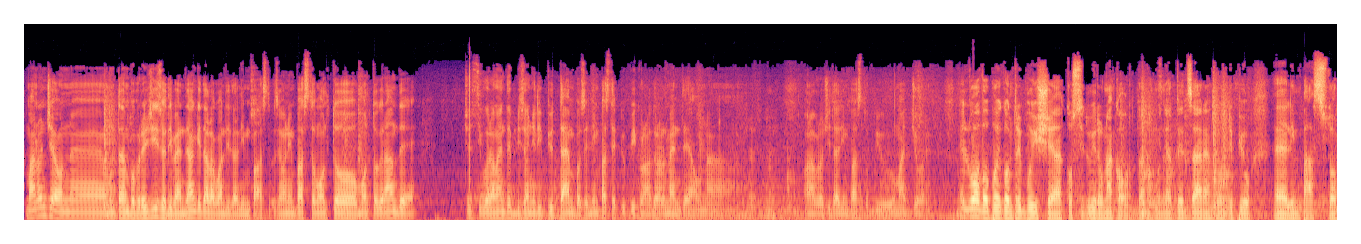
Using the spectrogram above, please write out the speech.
Ma non c'è un, eh, un tempo preciso, dipende anche dalla quantità di impasto. Se è un impasto molto, molto grande c'è sicuramente bisogno di più tempo, se l'impasto è più piccolo naturalmente ha una, ha una velocità di impasto più maggiore. E l'uovo poi contribuisce a costituire una corda, no? quindi a dezzare ancora di più eh, l'impasto.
